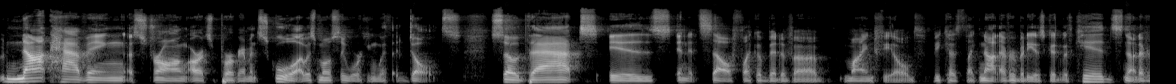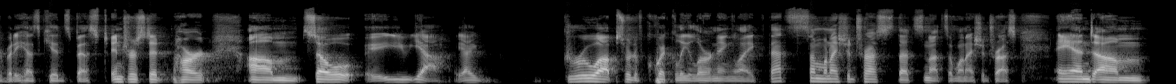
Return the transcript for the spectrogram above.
not having a strong arts program at school, I was mostly working with adults. So that is in itself like a bit of a minefield because like not everybody is good with kids. Not everybody has kids' best interest at heart. Um, so uh, you, yeah, I grew up sort of quickly learning like that's someone I should trust, that's not someone I should trust. And um,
